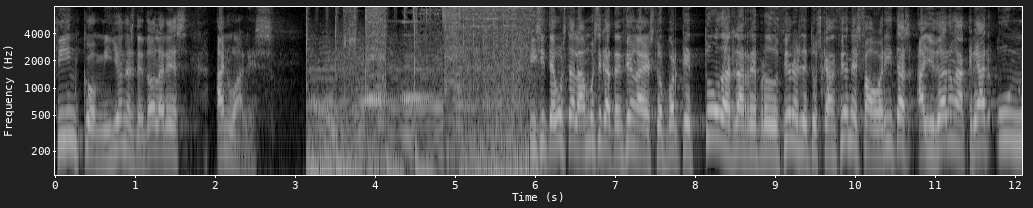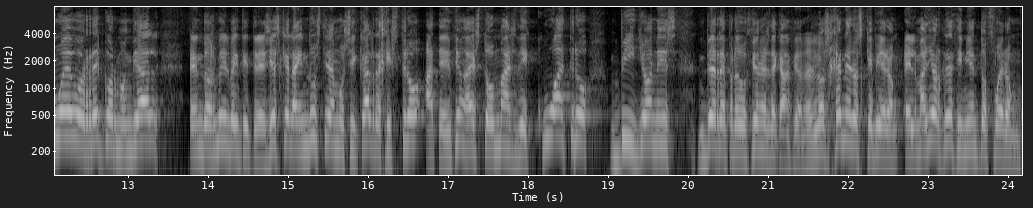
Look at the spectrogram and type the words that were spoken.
5 millones de dólares anuales. Y si te gusta la música, atención a esto, porque todas las reproducciones de tus canciones favoritas ayudaron a crear un nuevo récord mundial en 2023. Y es que la industria musical registró, atención a esto, más de 4 billones de reproducciones de canciones. Los géneros que vieron el mayor crecimiento fueron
